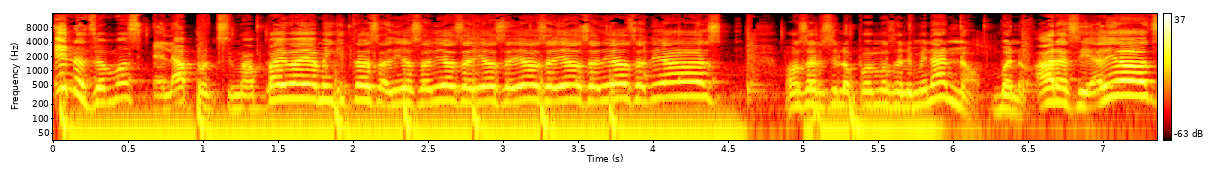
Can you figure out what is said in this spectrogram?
y nos vemos en la próxima. Bye bye adiós, adiós, adiós, adiós, adiós, adiós, adiós. Vamos a ver si lo podemos eliminar. No. Bueno, ahora sí, adiós.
